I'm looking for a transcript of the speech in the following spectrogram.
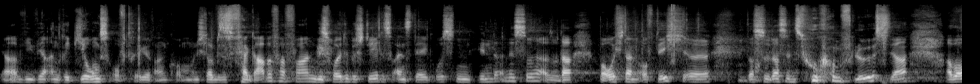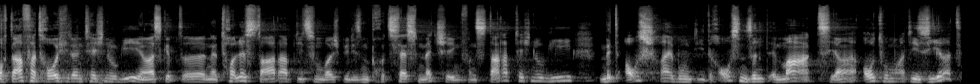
ja, wie wir an Regierungsaufträge rankommen. Und ich glaube, dieses Vergabeverfahren, wie es heute besteht, ist eines der größten Hindernisse. Also da baue ich dann auf dich, äh, dass du das in Zukunft löst. Ja. Aber auch da vertraue ich wieder in Technologie. Ja. Es gibt äh, eine tolle Startup, die zum Beispiel diesen Prozess Matching von Startup-Technologie mit Ausschreibungen, die draußen sind im Markt, ja, automatisiert,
